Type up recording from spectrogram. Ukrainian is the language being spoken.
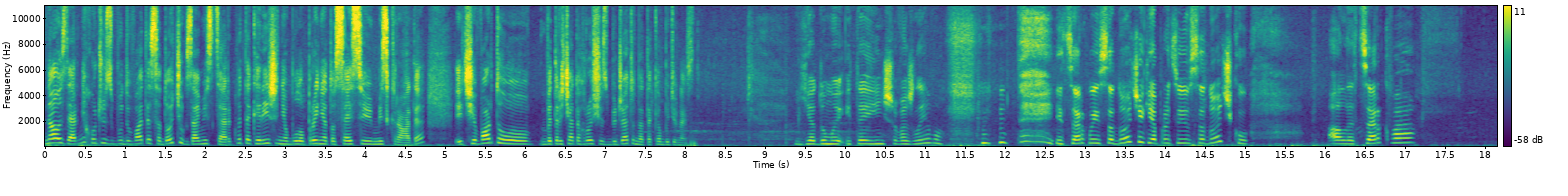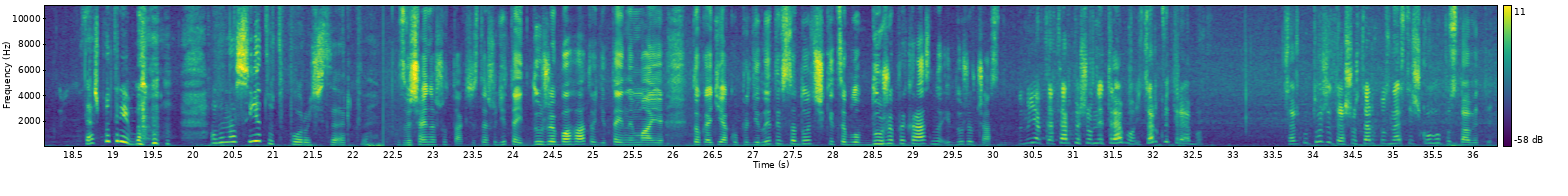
На Озерні хочуть збудувати садочок замість церкви. Таке рішення було прийнято сесією міськради. Чи варто витрачати гроші з бюджету на таке будівництво? Я думаю, і те, і інше важливо. І церква, і садочок. Я працюю в садочку, але церква теж потрібна. Але в нас є тут поруч церкви. Звичайно, що так. Через те, що дітей дуже багато, дітей немає. То кажуть, як оприділити в садочки, це було б дуже прекрасно і дуже вчасно. Ну як це церкви, що не треба? І церкви треба. Церкву теж треба, що церкву знести, школу поставити.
